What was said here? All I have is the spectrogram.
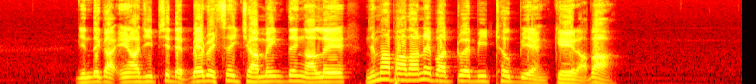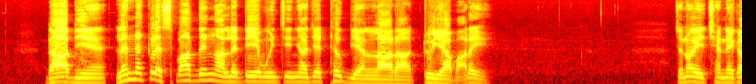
။မြင်းတက်ကအင်အားကြီးဖြစ်တဲ့ Paris Saint-Germain အသင်းကလည်းမြန်မာဘာသာနဲ့ပါတွဲပြီးထုတ်ပြန်ခဲ့တာပါ။ဒါအပြင်လက်နက်ကလစ်စပါသင်းကလည်းတရားဝင်ကြေညာချက်ထုတ်ပြန်လာတာတွေ့ရပါတယ်။ ကျွန်တော်ရဲ့ channel က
